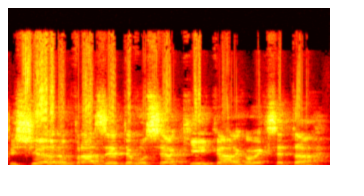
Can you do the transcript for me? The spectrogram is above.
Cristiano, é um prazer ter você aqui, cara. Como é que você tá?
